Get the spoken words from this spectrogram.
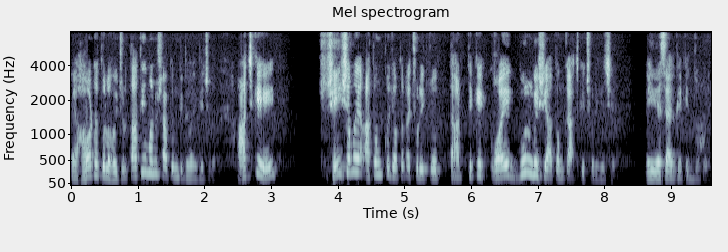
হাওয়াটা তোলা হয়েছিল, তাতেই মানুষ আতঙ্কিত হয়ে গেছিল আজকে সেই সময় আতঙ্ক যতটা ছড়িয়েছিল, তার থেকে কয়েক গুণ বেশি আতঙ্ক আজকে ছড়িয়েছে এই এসআইআর কে কেন্দ্র করে।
